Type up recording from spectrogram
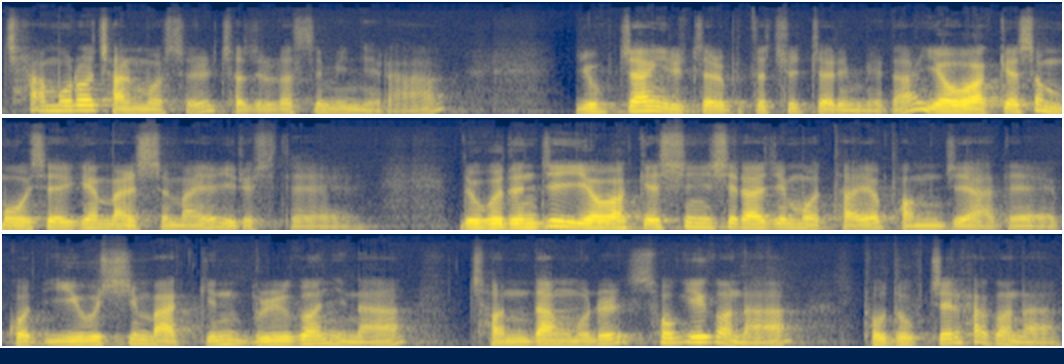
참으로 잘못을 저질렀음이니라. 6장 1절부터 7절입니다. 여호와께서 모세에게 말씀하여 이르시되 누구든지 여호와께 신실하지 못하여 범죄하되 곧 이웃이 맡긴 물건이나 전당물을 속이거나 도둑질하거나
